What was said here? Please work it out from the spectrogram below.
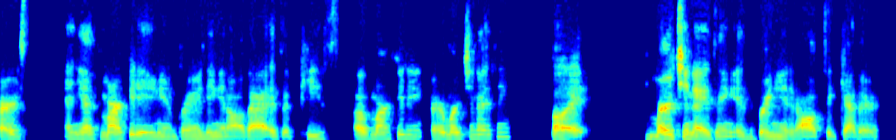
first. And yes, marketing and branding and all that is a piece of marketing or merchandising, but merchandising is bringing it all together.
